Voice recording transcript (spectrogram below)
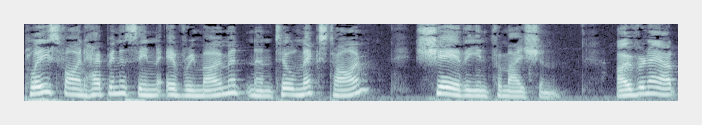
Please find happiness in every moment, and until next time, share the information. Over and out.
